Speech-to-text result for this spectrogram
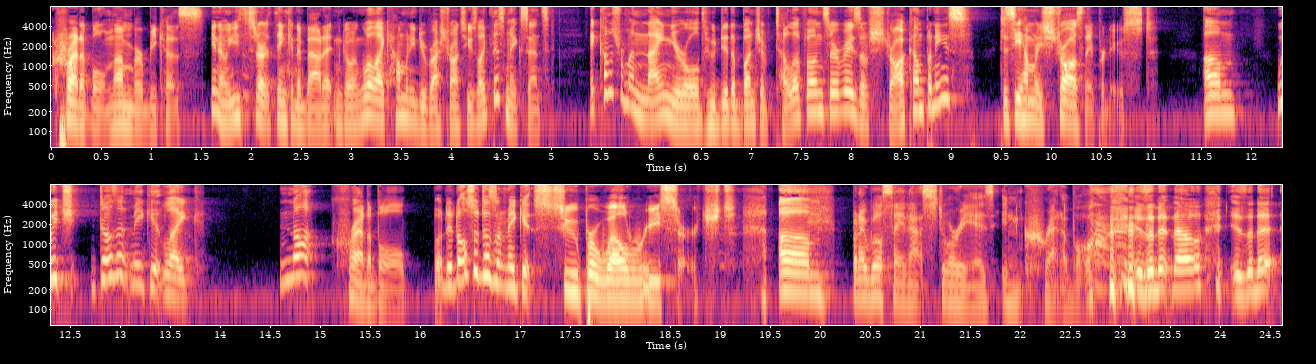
credible number because you know you start thinking about it and going, well, like how many do restaurants use? Like this makes sense. It comes from a nine year old who did a bunch of telephone surveys of straw companies to see how many straws they produced, um, which doesn't make it like not credible, but it also doesn't make it super well researched. Um, But I will say that story is incredible. isn't it though? Isn't it?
